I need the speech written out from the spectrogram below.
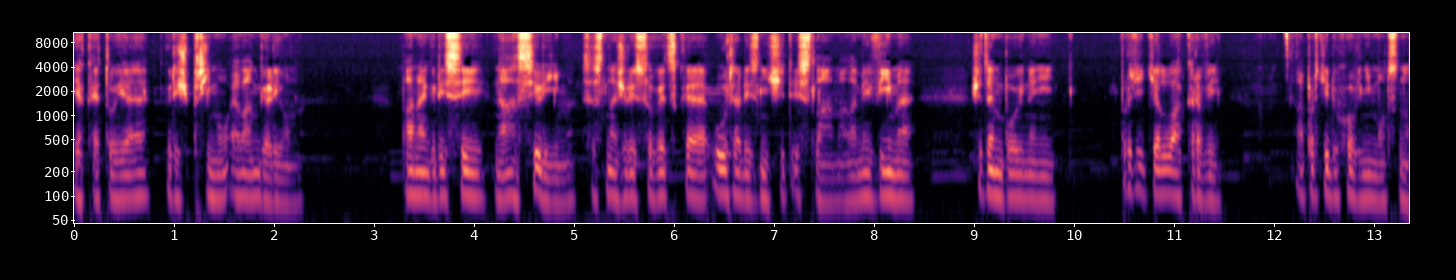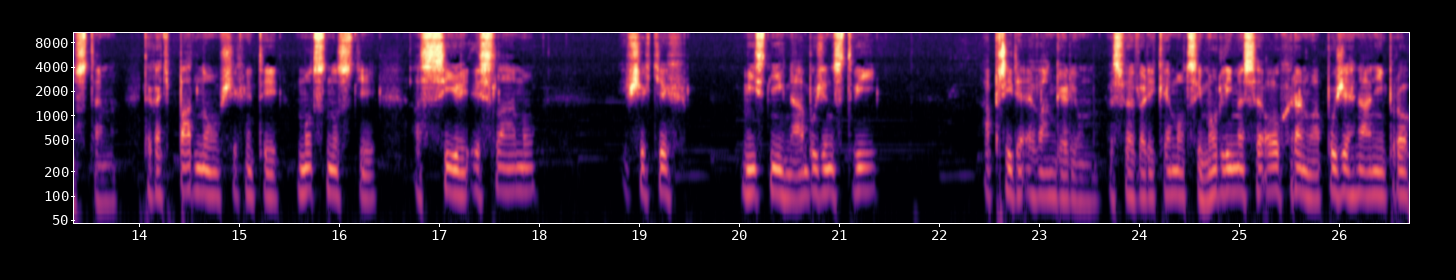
jaké to je, když přijmou evangelium. Pane, kdysi násilím se snažili sovětské úřady zničit islám, ale my víme, že ten boj není proti tělu a krvi, a proti duchovním mocnostem tak ať padnou všechny ty mocnosti a síly islámu i všech těch místních náboženství a přijde evangelium ve své veliké moci. Modlíme se o ochranu a požehnání pro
